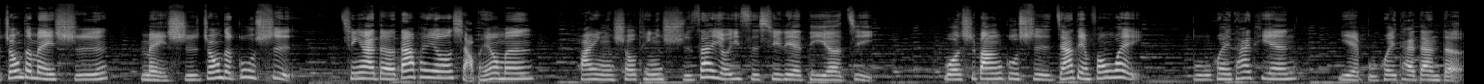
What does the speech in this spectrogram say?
中的美食，美食中的故事。亲爱的大朋友、小朋友们，欢迎收听《实在有意思》系列第二季。我是帮故事加点风味，不会太甜，也不会太淡的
